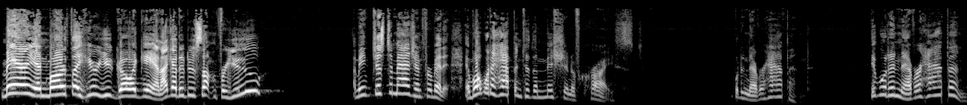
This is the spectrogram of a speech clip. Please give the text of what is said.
Mary and Martha, here you go again. I got to do something for you? I mean, just imagine for a minute. And what would have happened to the mission of Christ? Would have never happened. It would have never happened.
